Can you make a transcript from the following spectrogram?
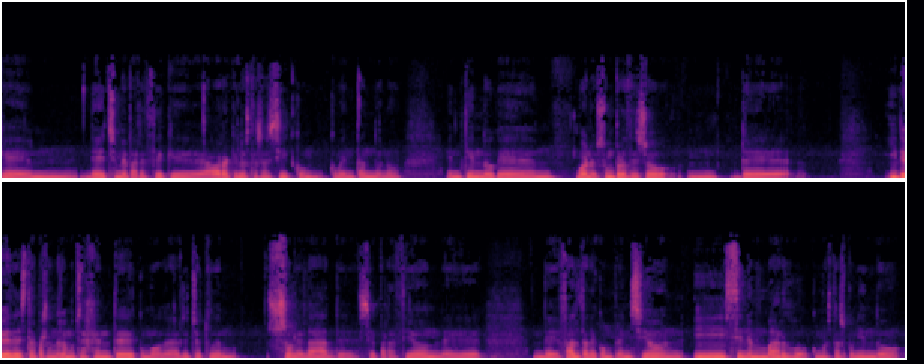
Que mm, de hecho me parece que ahora que lo estás así comentando, ¿no? Entiendo que, mm, bueno, es un proceso mm, de. Y debe de estar pasándole a mucha gente, como has dicho tú, de soledad, de separación, de falta de comprensión. Y sin embargo, como estás poniendo,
